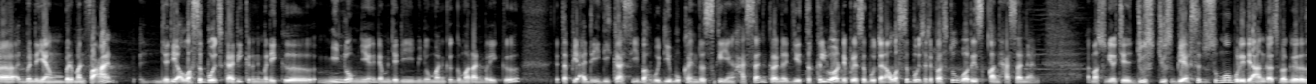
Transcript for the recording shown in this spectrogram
uh, benda yang bermanfaat. Jadi Allah sebut sekali kerana mereka minumnya dan menjadi minuman kegemaran mereka tetapi ada indikasi bahawa dia bukan rezeki yang hasan kerana dia terkeluar daripada sebutan Allah sebut selepas tu warizqan hasanan maksudnya macam jus-jus biasa tu semua boleh dianggap sebagai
